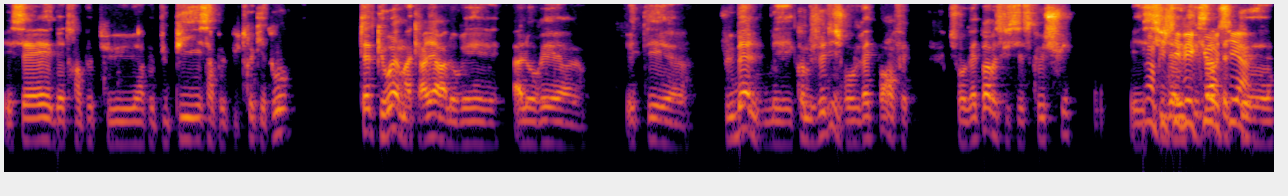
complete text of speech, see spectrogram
essaie d'être un peu plus un peu plus pisse, un peu plus truc et tout. Peut-être que ouais, ma carrière elle aurait, elle aurait été plus belle, mais comme je le dis, je regrette pas en fait. Je regrette pas parce que c'est ce que je suis. Et si j'avais vécu ça, aussi, hein.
